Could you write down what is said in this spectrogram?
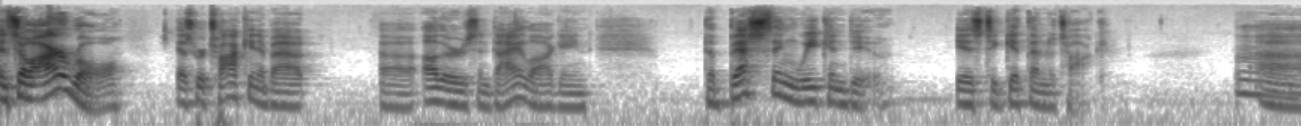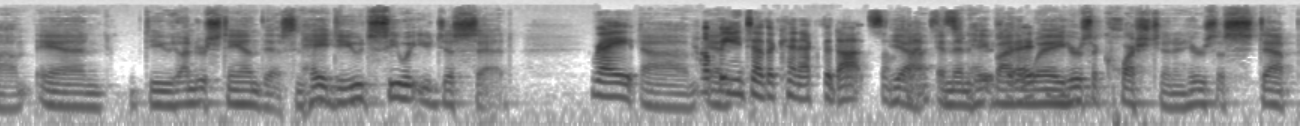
and so our role, as we're talking about uh, others and dialoguing, the best thing we can do is to get them to talk. Mm. Um, and do you understand this? And hey, do you see what you just said? Right. Um, Helping and, each other connect the dots sometimes. Yeah. And then, huge, hey, by right? the way, here's a question and here's a step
